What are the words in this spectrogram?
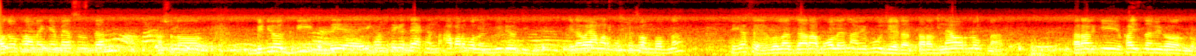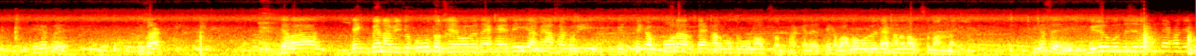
অযথা অনেকে মেসেজ দেন। আসলে ভিডিও এখান থেকে দেখেন, আবার বলেন ভিডিও দিতে। এটা ভাই আমার পক্ষে সম্ভব না, ঠিক আছে? এগুলো যারা বলেন, আমি বুঝি এটা, তারা নেওয়ার লোক না। তারা আর কি ফাইজলামি করার লোক, ঠিক আছে? যাক, যারা দেখবেন আমি যে কবুতর যেভাবে দেখাই দিই, আমি আশা করি এর থেকে পরে আর দেখার মতো কোনো অপশন থাকে না। এর থেকে ভালোভাবে দেখানোর অপশন আর নাই, ঠিক আছে? ভিডিওর মধ্যে যেরকম দেখা যাব,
